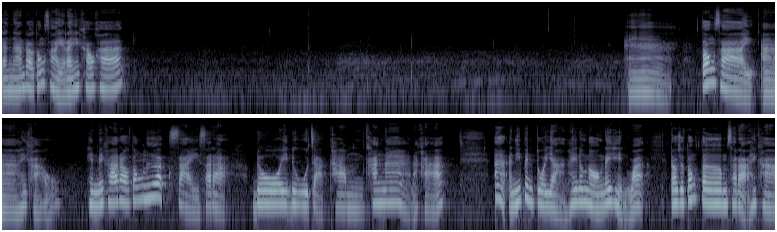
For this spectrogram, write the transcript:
ดังนั้นเราต้องใส่อะไรให้เขาคะต้องใส่ R ให้เขา เห็นไหมคะ เราต้องเลือกใส่สระ โดยดูจากคำข้างหน้านะคะอะอันนี้เป็นตัวอย่างให้น้องๆได้เห็นว่า เราจะต้องเติมสระให้เขา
